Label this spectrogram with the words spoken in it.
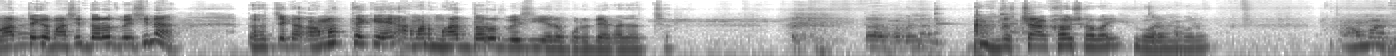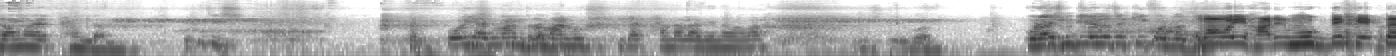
মার থেকে মাসির দরদ বেশি না? তো হচ্ছে কি, আমার থেকে আমার মার দরদ বেশি এর ওপরে দেখা যাচ্ছে। তা হবে না। তো চা খাও সবাই গরম গরম। আমার জামায় ঠান্ডা ওই একমাত্র মানুষ যার ঠান্ডা লাগে না বাবা। মুশকিল বল। এনেছে কি করবে? ওই হাঁড়ির মুখ দিয়ে কেকটা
